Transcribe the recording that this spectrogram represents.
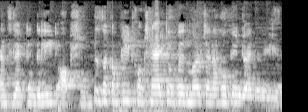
and selecting delete option. This is a complete functionality of WinMerge and I hope you enjoyed the video.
